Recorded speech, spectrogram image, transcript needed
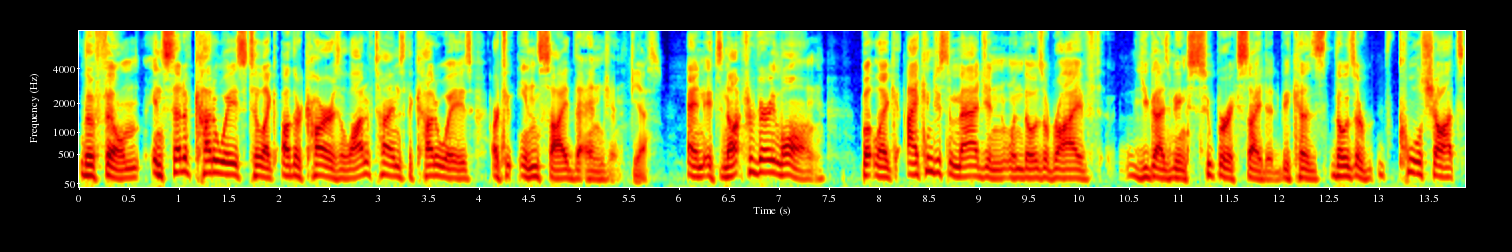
the film, instead of cutaways to like other cars, a lot of times the cutaways are to inside the engine. yes. And it's not for very long, but like I can just imagine when those arrived, you guys being super excited because those are cool shots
